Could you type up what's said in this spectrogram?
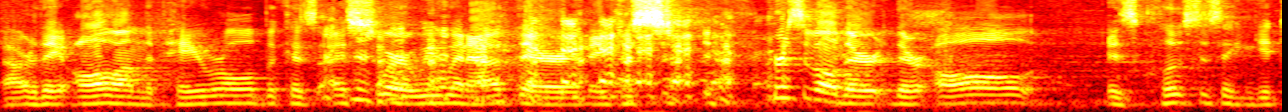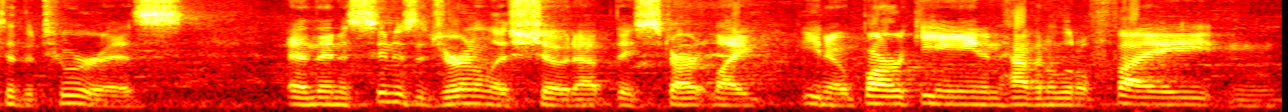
Are they all on the payroll? Because I swear we went out there and they just, first of all, they're, they're all as close as they can get to the tourists. And then as soon as the journalists showed up, they start like, you know, barking and having a little fight. And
